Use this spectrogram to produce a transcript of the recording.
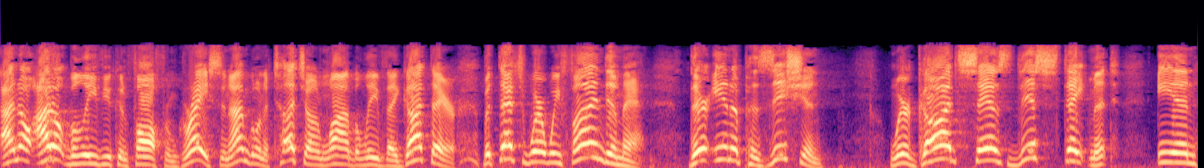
I know I don't believe you can fall from grace, and I'm going to touch on why I believe they got there. But that's where we find them at. They're in a position where God says this statement in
